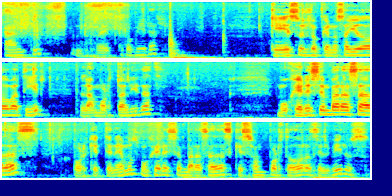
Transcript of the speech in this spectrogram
antirretroviral. Que eso es lo que nos ha ayudado a batir la mortalidad. Mujeres embarazadas, porque tenemos mujeres embarazadas que son portadoras del virus.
